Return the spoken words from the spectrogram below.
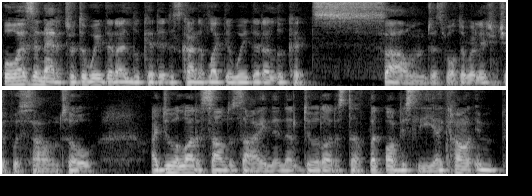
well, as an editor, the way that I look at it is kind of like the way that I look at sound as well, the relationship with sound. So I do a lot of sound design and I do a lot of stuff, but obviously I can't. Imp-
